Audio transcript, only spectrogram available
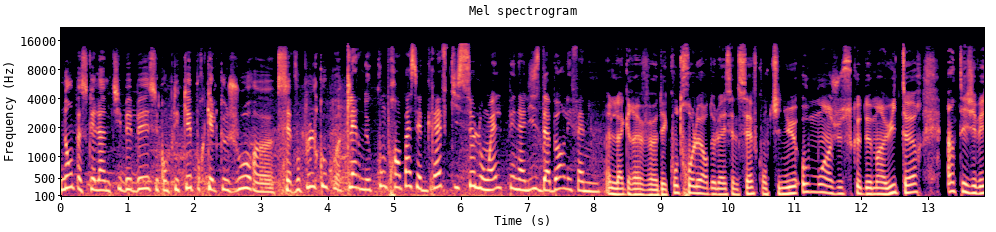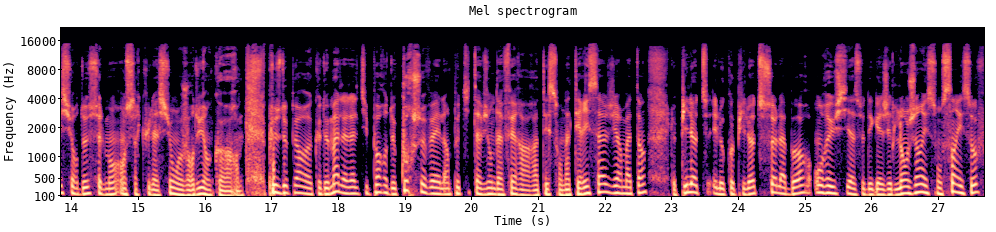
Non, parce qu'elle a un petit bébé, c'est compliqué pour quelques jours. Euh, ça vaut plus le coup, quoi. Claire ne comprend pas cette grève qui, selon elle, pénalise d'abord les familles. La grève des contrôleurs de la SNCF continue au moins jusque demain 8 heures. Un TGV sur deux seulement en circulation aujourd'hui encore. Plus de peur que de mal à l'altiport de Courchevel. Un petit avion d'affaires a raté son atterrissage hier matin. Le pilote et le copilote, seuls à bord, ont réussi à se dégager de l'engin et sont sains et saufs.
